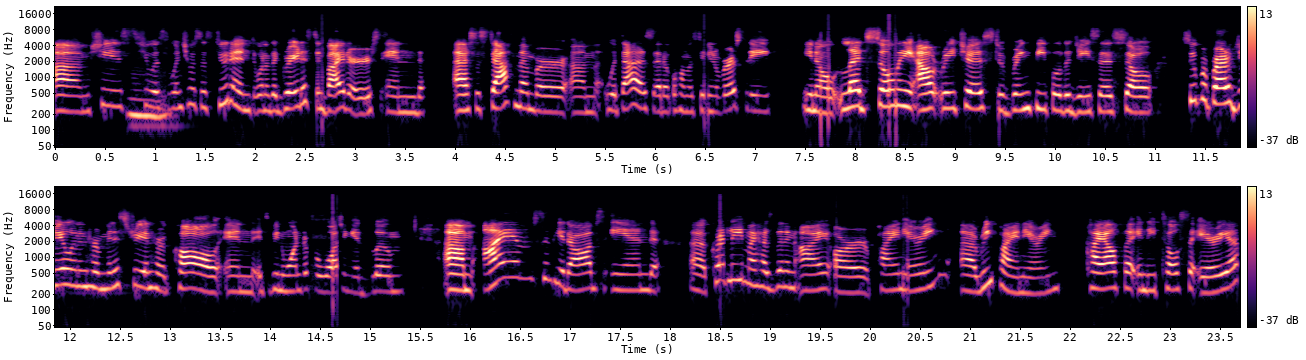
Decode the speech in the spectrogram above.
Um, she's mm. she was mm. when she was a student, one of the greatest inviters, and as a staff member um, with us at Oklahoma State University, you know, led so many outreaches to bring people to Jesus. So super proud of JayLynn and her ministry and her call, and it's been wonderful watching it bloom. Um, I am Cynthia Dobbs, and uh, currently my husband and I are pioneering, uh, repioneering Chi Alpha in the Tulsa area.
